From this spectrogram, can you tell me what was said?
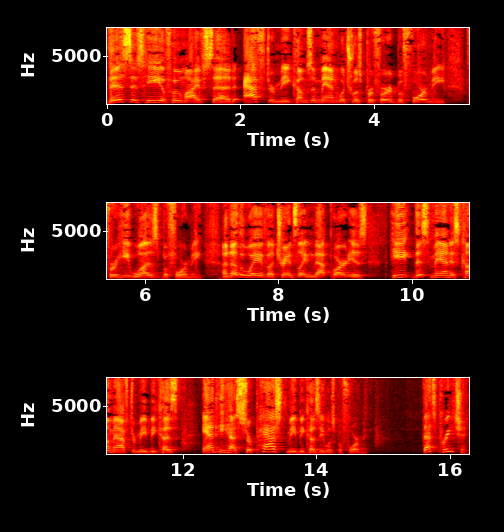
This is he of whom I have said, After me comes a man which was preferred before me, for he was before me. Another way of uh, translating that part is, he, this man has come after me because, and he has surpassed me because he was before me. That's preaching.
